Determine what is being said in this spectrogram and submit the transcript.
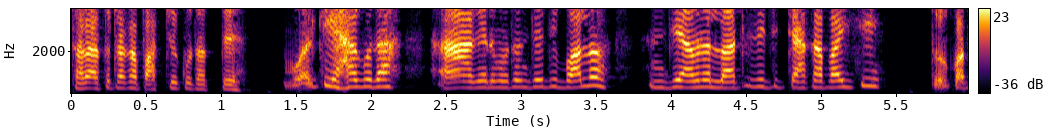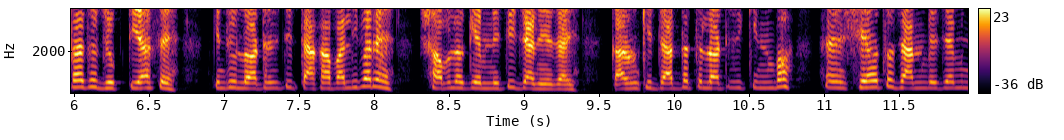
তারা এত টাকা পাচ্ছে কোথাতে বলছি হাগুদা, আগের মতন যদি বলো যে আমরা লটারিতে টাকা পাইছি তোর কথা তো যুক্তি আছে কিন্তু লটারিতে টাকা পালি পারে সব লোক এমনিতেই জানিয়ে যায়। কারণ কি যার দাতে লটারি কিনবো হ্যাঁ, সেও তো জানবে যে আমি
